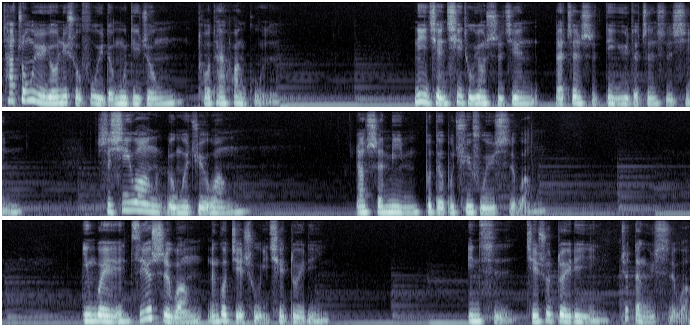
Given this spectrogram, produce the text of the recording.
它终于由你所赋予的目的中脱胎换骨了。你以前企图用时间来证实地狱的真实性，使希望沦为绝望。让生命不得不屈服于死亡，因为只有死亡能够解除一切对立。因此，结束对立就等于死亡。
